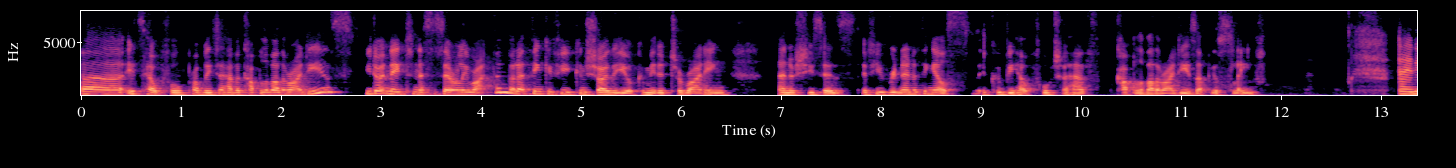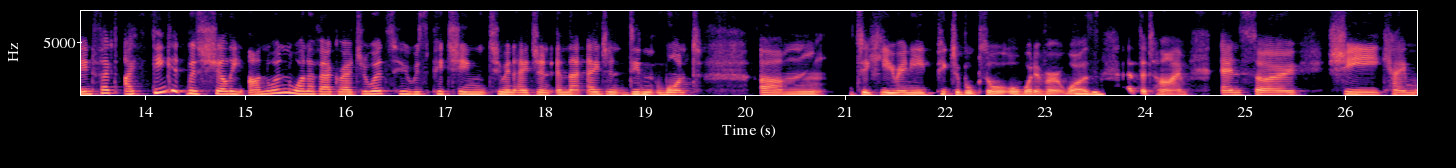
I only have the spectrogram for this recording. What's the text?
uh, it's helpful probably to have a couple of other ideas. You don't need to necessarily write them, but I think if you can show that you're committed to writing, and if she says if you've written anything else, it could be helpful to have a couple of other ideas up your sleeve. And in fact, I think it was Shelley Unwin, one of our graduates, who was pitching to an agent, and that agent didn't want um, to hear any picture books or, or whatever it was mm-hmm. at the time. And so she came,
